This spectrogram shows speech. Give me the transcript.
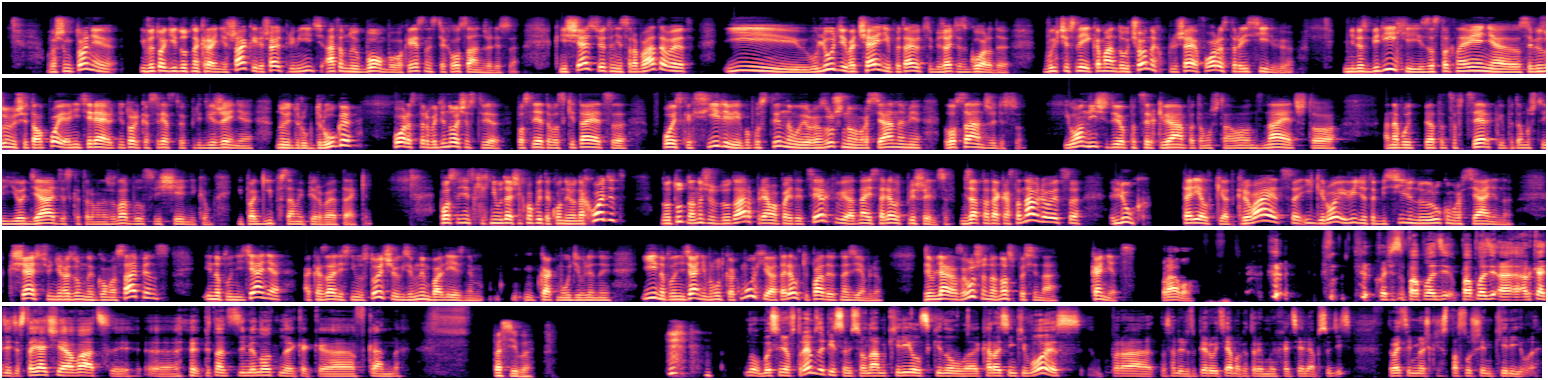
В Вашингтоне и в итоге идут на крайний шаг и решают применить атомную бомбу в окрестностях Лос-Анджелеса. К несчастью, это не срабатывает, и люди в отчаянии пытаются бежать из города. В их числе и команда ученых, включая Форестера и Сильвию. В неразберихе из-за столкновения с обезумевшей толпой они теряют не только средства передвижения, но и друг друга. Форестер в одиночестве после этого скитается в поисках Сильвии по пустынному и разрушенному марсианами Лос-Анджелесу. И он ищет ее по церквям, потому что он знает, что она будет прятаться в церкви, потому что ее дядя, с которым она жила, был священником и погиб в самой первой атаке. После нескольких неудачных попыток он ее находит, но тут наносит удар прямо по этой церкви одна из тарелок пришельцев. Внезапно атака останавливается, люк тарелки открывается, и герои видят обессиленную руку марсианина. К счастью, неразумных гомо сапиенс инопланетяне оказались неустойчивы к земным болезням, как мы удивлены. И инопланетяне мрут как мухи, а тарелки падают на Землю. Земля разрушена, но спасена. Конец. Браво. Хочется поаплодировать. Поаплоди... А, Аркадий, эти стоячие овации, 15-минутные, э, как э, в Каннах. Спасибо. Ну, мы сегодня втроем записываемся, нам Кирилл скинул э, коротенький воис про, на самом деле, эту первую тему, которую мы хотели обсудить. Давайте немножко сейчас послушаем Кирилла.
